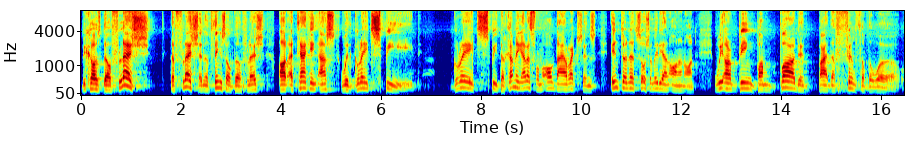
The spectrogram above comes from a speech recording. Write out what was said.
Because the flesh, the flesh and the things of the flesh are attacking us with great speed. Great speed. They're coming at us from all directions internet, social media, and on and on. We are being bombarded by the filth of the world.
